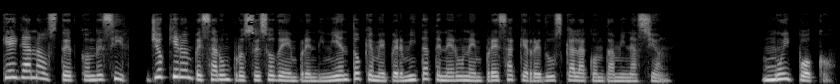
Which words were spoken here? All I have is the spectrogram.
¿Qué gana usted con decir, yo quiero empezar un proceso de emprendimiento que me permita tener una empresa que reduzca la contaminación? Muy poco.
